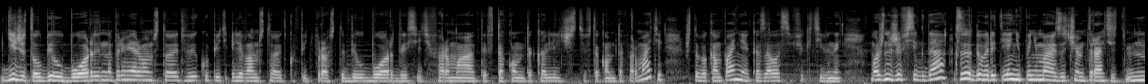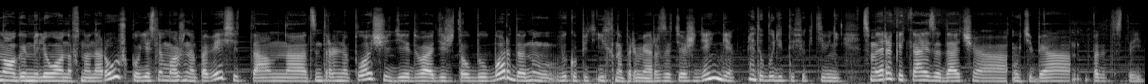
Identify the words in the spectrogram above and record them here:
digital билборды, например, вам стоит выкупить, или вам стоит купить просто билборды, сити-форматы в таком-то количестве, в таком-то формате, чтобы кампания оказалась эффективной. Можно же всегда... Кто-то говорит, я не понимаю, зачем тратить много миллионов на наружку, если можно повесить там на центральной площади два digital билборда, ну, выкупить их, например, за те же деньги, это будет эффективней, смотря какая задача у тебя под это стоит.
